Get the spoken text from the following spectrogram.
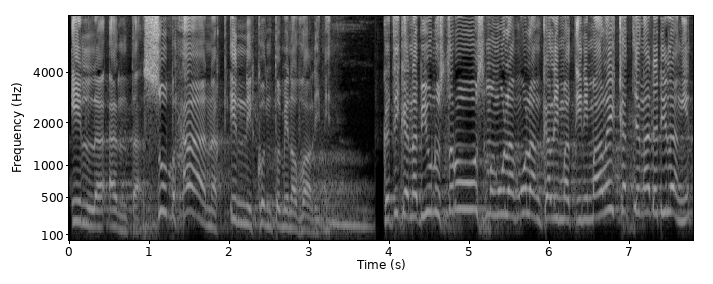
illa anta. Subhanak inni kuntu minadh zalimin. Ketika Nabi Yunus terus mengulang-ulang kalimat ini malaikat yang ada di langit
